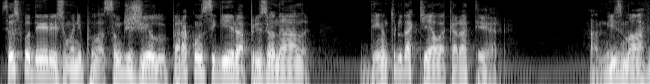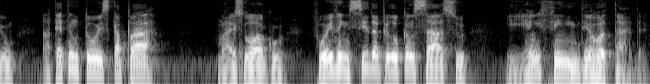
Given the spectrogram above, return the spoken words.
seus poderes de manipulação de gelo para conseguir aprisioná-la dentro daquela cratera. A Miss Marvel até tentou escapar, mas logo foi vencida pelo cansaço e enfim derrotada.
